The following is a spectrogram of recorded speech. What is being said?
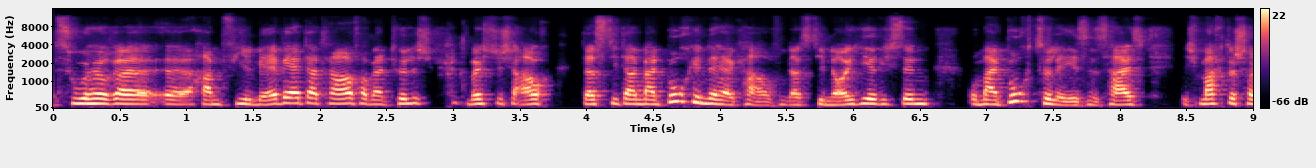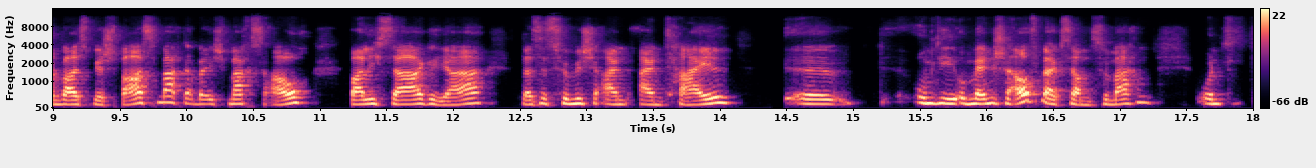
Zuhörer äh, haben viel Mehrwert darauf, aber natürlich möchte ich auch, dass die dann mein Buch hinterher kaufen, dass die neugierig sind, um mein Buch zu lesen. Das heißt, ich mache das schon, weil es mir Spaß macht, aber ich mache es auch, weil ich sage, ja, das ist für mich ein, ein Teil äh, um die um Menschen aufmerksam zu machen. Und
